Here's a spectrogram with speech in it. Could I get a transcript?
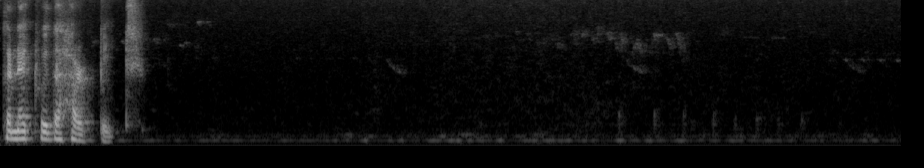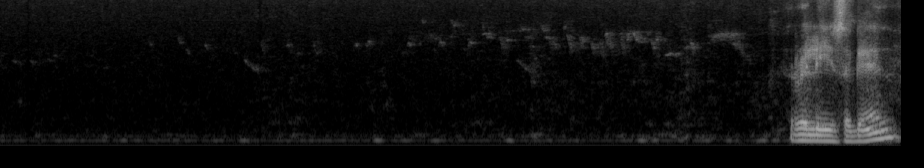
Connect with the heartbeat. Release again.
